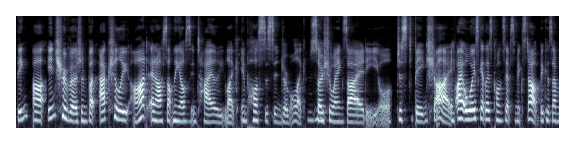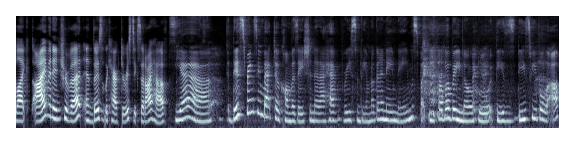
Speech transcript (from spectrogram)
think are introversion but actually aren't and are something else entirely like imposter syndrome or like mm-hmm. social anxiety or just being shy. I always get those concepts mixed up because I'm like, I'm an introvert and those are the characteristics that I have. Yeah. This brings me back to a conversation that I have recently. I'm not going to name names, but you probably know who these these people are.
